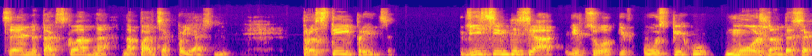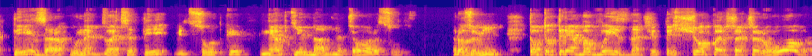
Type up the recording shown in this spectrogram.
Це не так складно на пальцях пояснюю. Простий принцип: 80% успіху можна досягти за рахунок 20% необхідного для цього ресурсу. Розумієте? Тобто, треба визначити, що першочергове,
